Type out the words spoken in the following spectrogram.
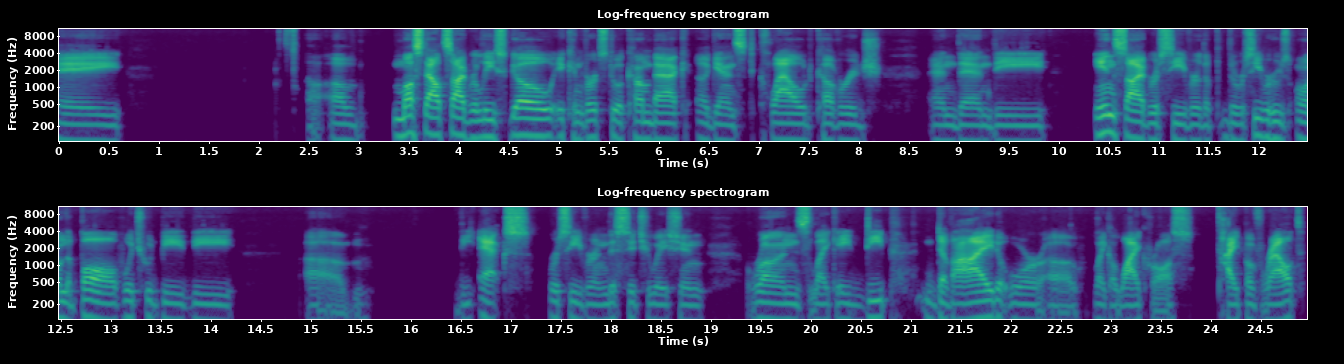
a, a must outside release go. It converts to a comeback against cloud coverage. And then the inside receiver, the, the receiver who's on the ball, which would be the um, the X receiver in this situation, runs like a deep divide or uh, like a Y cross type of route.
